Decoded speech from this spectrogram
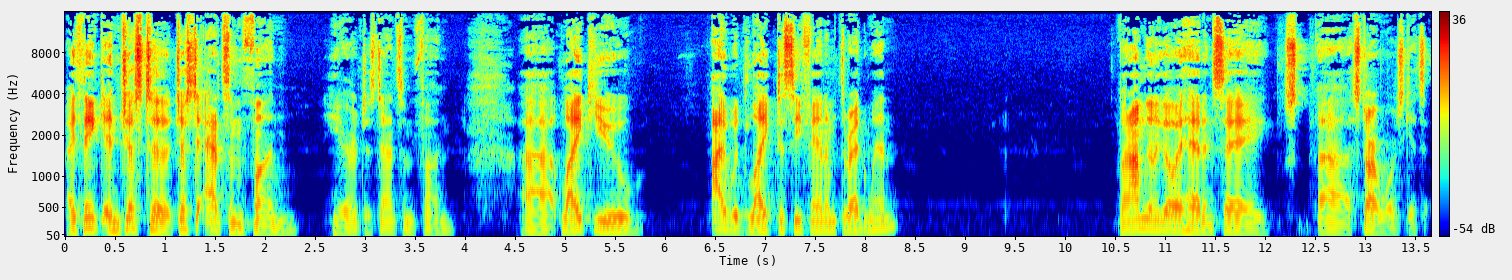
I think, and just to, just to add some fun here, just add some fun, uh, like you, I would like to see Phantom Thread win, but I'm going to go ahead and say, uh, Star Wars gets it.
